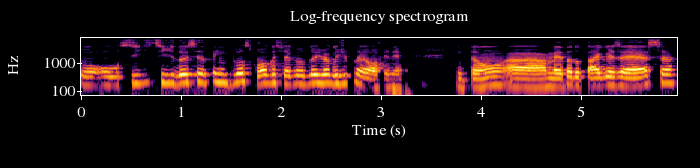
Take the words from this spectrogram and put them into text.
o, seed, seed 2 você tem duas folgas, chega dois jogos de playoff, né? Então a meta do Tigers é essa,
